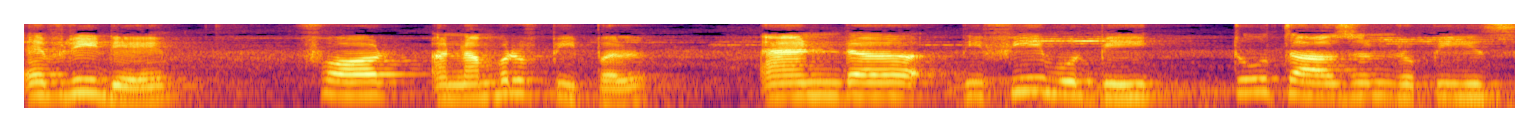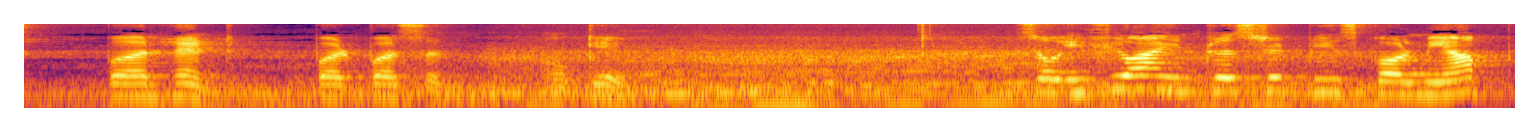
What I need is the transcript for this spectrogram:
every day for a number of people and uh, the fee would be 2000 rupees per head per person. Okay. So if you are interested please call me up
